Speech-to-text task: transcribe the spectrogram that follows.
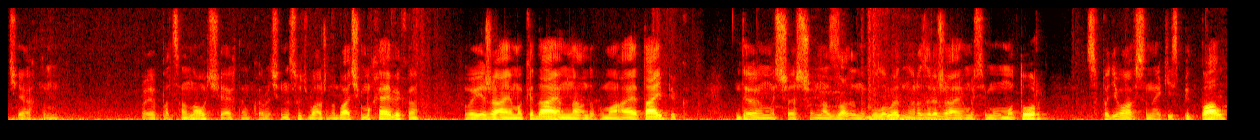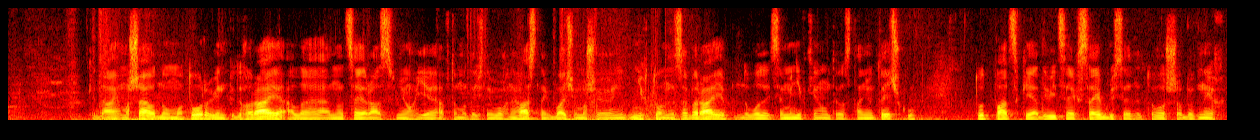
чи як там троє пацанов, чи як там, коротше, не суть важно. Бачимо Хевіка, виїжджаємо, кидаємо, нам допомагає тайпік. Дивимося, що нас ззаду не було видно, розряджаємось йому в мотор. Сподівався на якийсь підпал. Кидаємо ще одного мотор, він підгорає, але на цей раз в нього є автоматичний вогнегасник. Бачимо, що його ніхто не забирає, доводиться мені вкинути останню тичку. Тут пацки, я дивіться, як сейвлюся для того, щоб в них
